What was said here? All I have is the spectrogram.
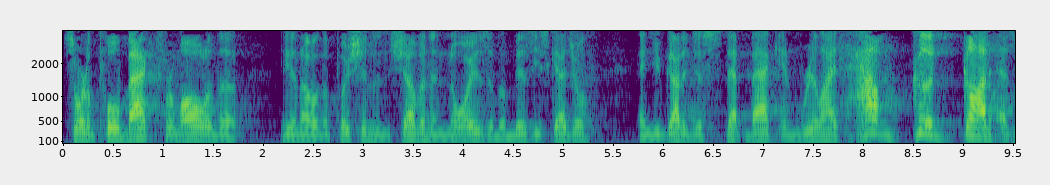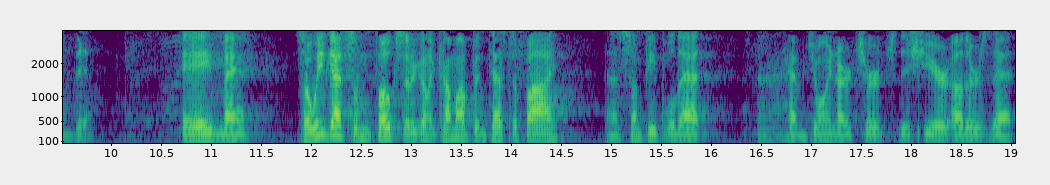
sort of pull back from all of the, you know, the pushing and shoving and noise of a busy schedule. And you've got to just step back and realize how good God has been. Amen. So we've got some folks that are going to come up and testify. Uh, some people that uh, have joined our church this year, others that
